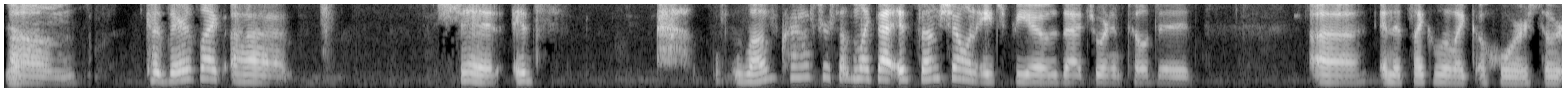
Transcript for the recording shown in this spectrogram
Yeah. um because there's like uh shit it's lovecraft or something like that. It's some show on hbo that Jordan Peele did uh and it's like a little like a horror so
